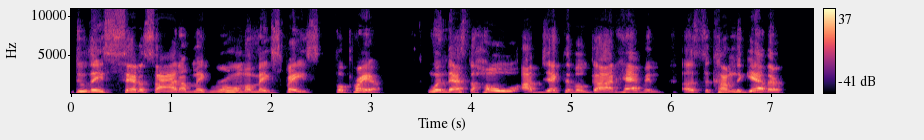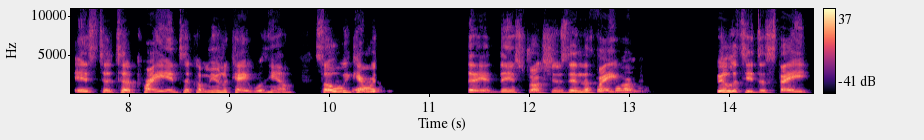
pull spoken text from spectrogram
do they set aside or make room or make space for prayer? When that's the whole objective of God having us to come together is to, to pray and to communicate with Him so we can the, the instructions and the favor, ability to stay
